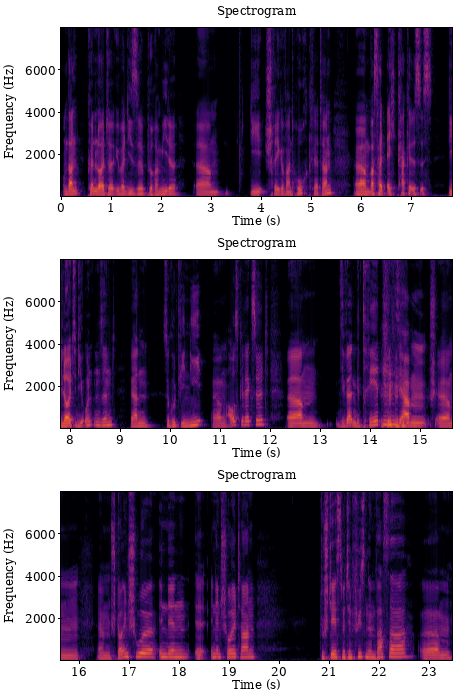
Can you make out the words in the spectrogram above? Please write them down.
Und dann können Leute über diese Pyramide ähm, die schräge Wand hochklettern, ähm, was halt echt kacke ist, ist, die Leute, die unten sind, werden so gut wie nie ähm, ausgewechselt, ähm, sie werden getreten, sie haben ähm, ähm, Stollenschuhe in den, äh, in den Schultern. Du stehst mit den Füßen im Wasser. Ähm,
